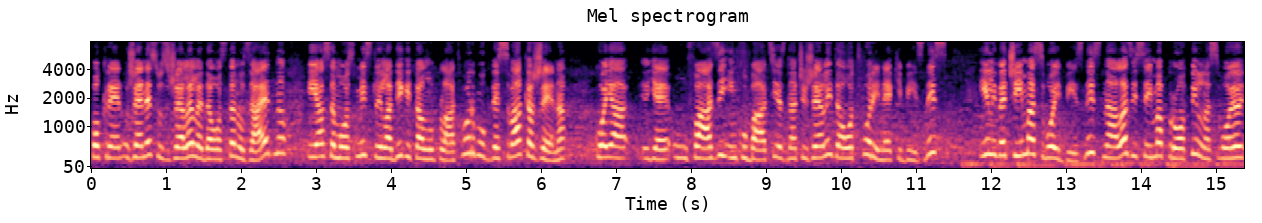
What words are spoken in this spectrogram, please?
Pokrenu, žene su želele da ostanu zajedno i ja sam osmislila digitalnu platformu gde svaka žena koja je u fazi inkubacije, znači želi da otvori neki biznis, ili već ima svoj biznis, nalazi se, ima profil na svojoj,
